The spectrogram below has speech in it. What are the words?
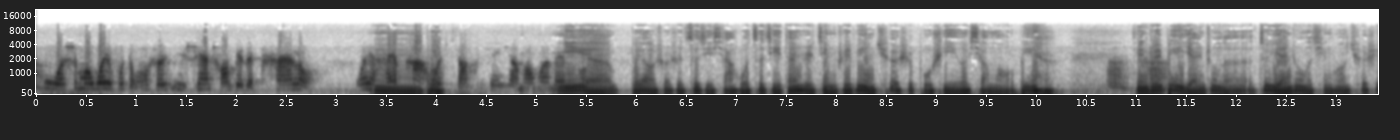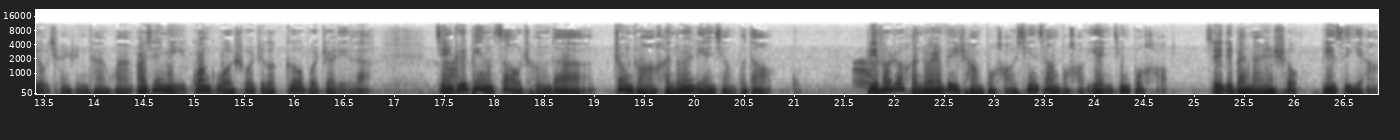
唬我什么，我也不懂，说你时间长别再瘫了。我也害怕，我想咨询一下王华大夫。你也不要说是自己吓唬自己，但是颈椎病确实不是一个小毛病。嗯。颈椎病严重的、最严重的情况，确实有全身瘫痪。而且你光跟我说这个胳膊这里了，颈椎病造成的症状，很多人联想不到。比方说，很多人胃肠不好、心脏不好、眼睛不好、嘴里边难受、鼻子痒、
